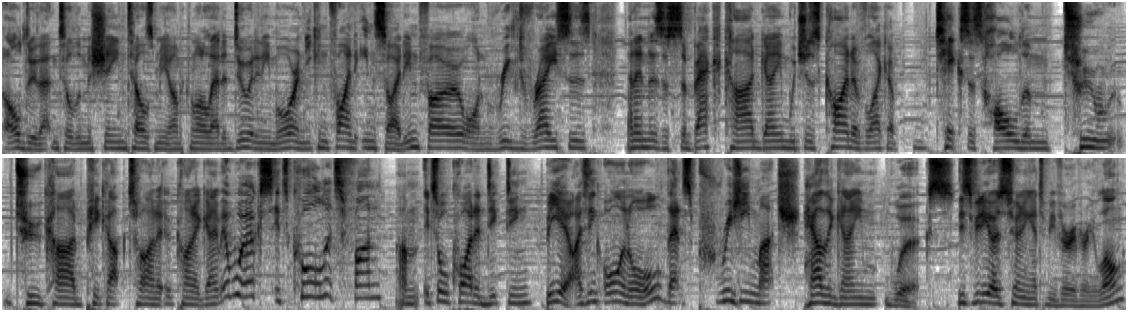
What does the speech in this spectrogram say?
will do that until the machine tells me I'm not allowed to do it anymore. And you can find inside info on rigged races. And then there's a Sabacc card game, which is kind of like a Texas Hold'em two two card pickup kind of kind of game. It works. It's cool. It's fun. Um, it's all quite addicting. But yeah, I think all in all, that's pretty much how the game works. This video is turning out to be very very long,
